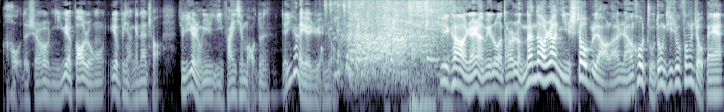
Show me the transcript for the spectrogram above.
吼的时候，你越包容，越不想跟她吵，就越容易引发一些矛盾，就越来越严重。继续看啊，冉冉未落。他说：“冷淡到让你受不了了，然后主动提出分手呗。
